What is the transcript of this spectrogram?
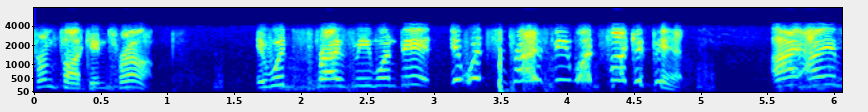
from fucking Trump. It wouldn't surprise me one bit. It wouldn't surprise me one fucking bit. I I am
